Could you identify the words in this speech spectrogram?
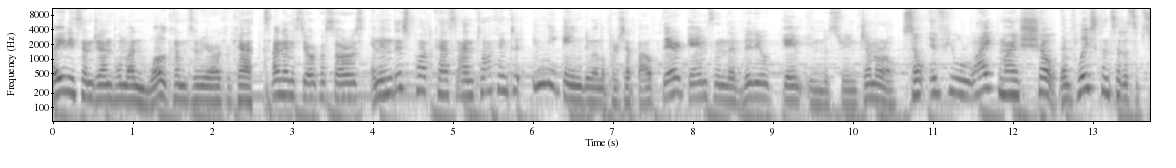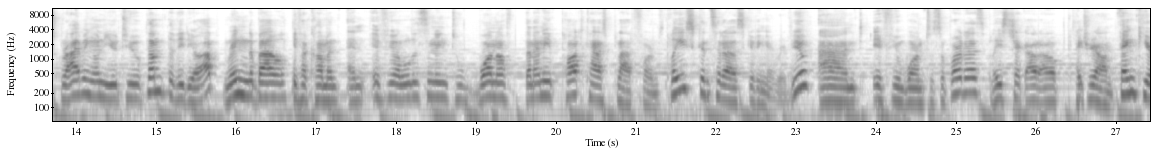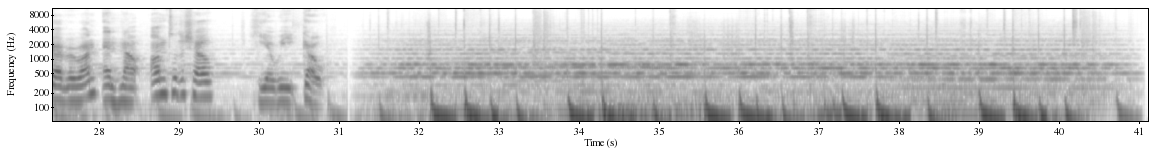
Ladies and gentlemen, welcome to the OrcoCast. My name is the Orcosaurus, and in this podcast, I'm talking to indie game developers about their games and the video game industry in general. So, if you like my show, then please consider subscribing on YouTube, thumb the video up, ring the bell, leave a comment, and if you're listening to one of the many podcast platforms, please consider us giving a review. And if you want to support us, please check out our Patreon. Thank you, everyone, and now on to the show. Here we go.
